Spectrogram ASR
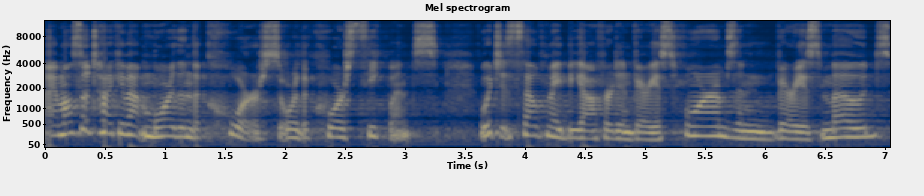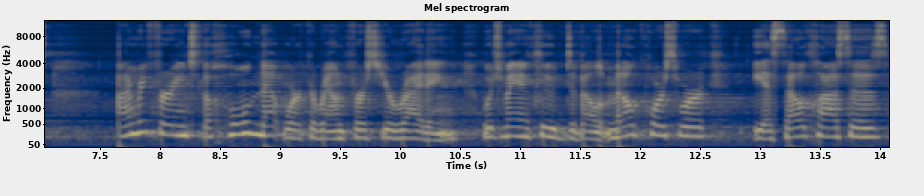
I'm also talking about more than the course or the course sequence, which itself may be offered in various forms and various modes. I'm referring to the whole network around first year writing, which may include developmental coursework, ESL classes,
